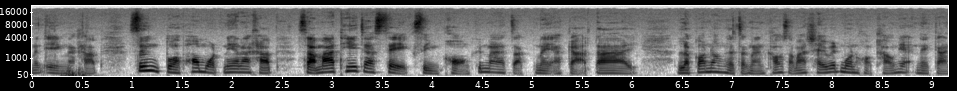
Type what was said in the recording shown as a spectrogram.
นั่นเองนะครับ ซึ่งตัวพ่อมดเนี่ยนะครับสามารถที่จะเสกสิ่งของขึ้นมาจากในอากาศได้ แล้วก็นอกเหนือจากนั้นเขาสามารถใช้เวทมนต์ของเขาเนี่ยในการ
